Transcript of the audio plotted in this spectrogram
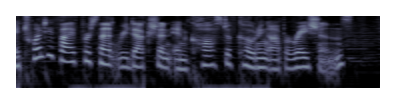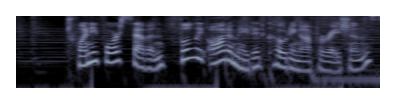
a 25% reduction in cost of coding operations, 24 7 fully automated coding operations,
